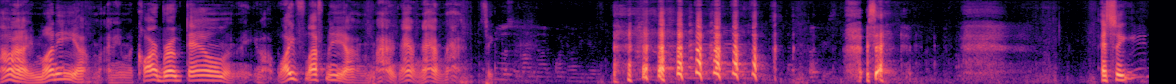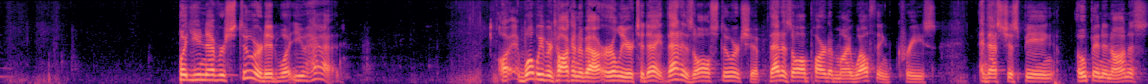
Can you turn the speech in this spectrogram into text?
I don't have any money. I, I mean, my car broke down. And my wife left me. I, See. it's a, but you never stewarded what you had. Uh, what we were talking about earlier today, that is all stewardship. That is all part of my wealth increase. And that's just being open and honest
